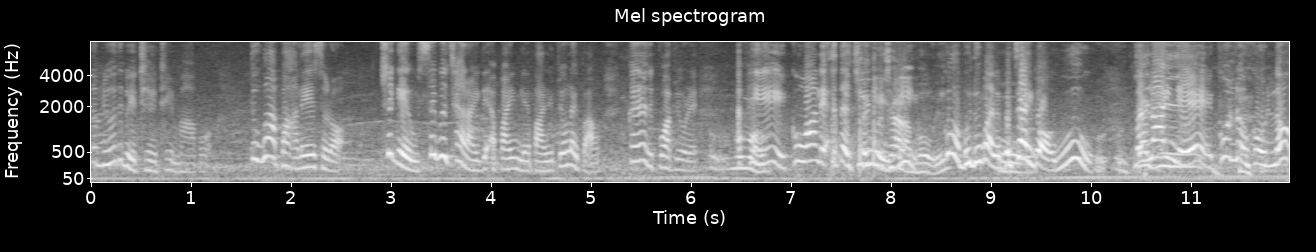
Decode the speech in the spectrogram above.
တမျိုးတပေထင်ထင်ပါပေါ့ तू ကဘာလဲဆိုတော့ချစ်ငယ်ကိုစိတ်ဝစ်ချတာကြီးတဲ့အပိုင်းလည်းပါတယ်ပြောလိုက်ပါအောင်ခိုင်းရတယ်ကိုကပြောတယ်အဖေကိုကလည်းအသက်ကြီးနေပြီကိုကဘယ်သူမှလည်းမကြိုက်တော့ဘူးမလိုက်နဲ့ကိုလုံကိုလုံ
